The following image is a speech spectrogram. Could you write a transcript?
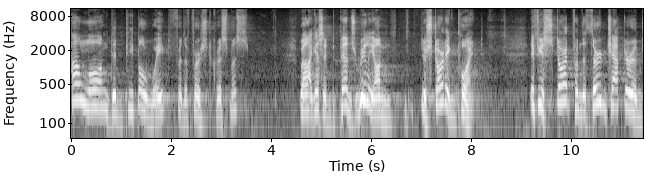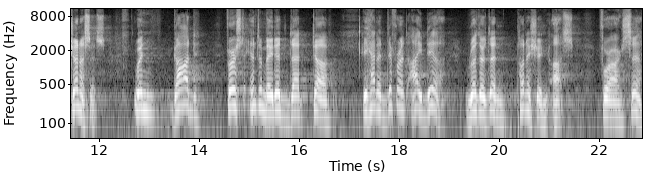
How long did people wait for the first Christmas? Well, I guess it depends really on your starting point. If you start from the third chapter of Genesis, when God first intimated that uh, he had a different idea rather than punishing us for our sins.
